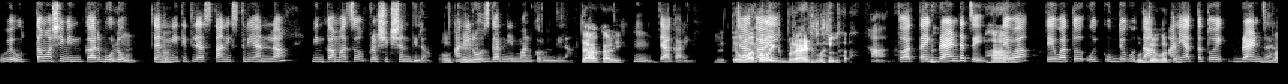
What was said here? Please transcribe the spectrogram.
उत्तम असे विणकार बोलवून त्यांनी तिथल्या स्थानिक स्त्रियांना विणकामाचं प्रशिक्षण दिलं आणि रोजगार निर्माण करून दिला. त्या काळी? हम्म, त्या काळी. म्हणजे तेव्हा तो काळी- एक ब्रँड बनला. हा तो आता एक ब्रँडच आहे. हा. तेव्हा तेव्हा तो एक उद्योग होता उद्योग होता. आणि आता तो एक ब्रँड झाला.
